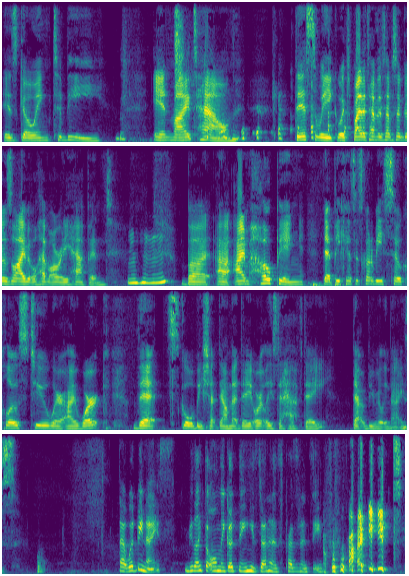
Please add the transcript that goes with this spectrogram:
is going to be in my town this week, which by the time this episode goes live, it will have already happened. Mm-hmm. But uh, I'm hoping that because it's going to be so close to where I work, that school will be shut down that day, or at least a half day. That would be really nice. That would be nice. It'd be like the only good thing he's done in his presidency. right?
